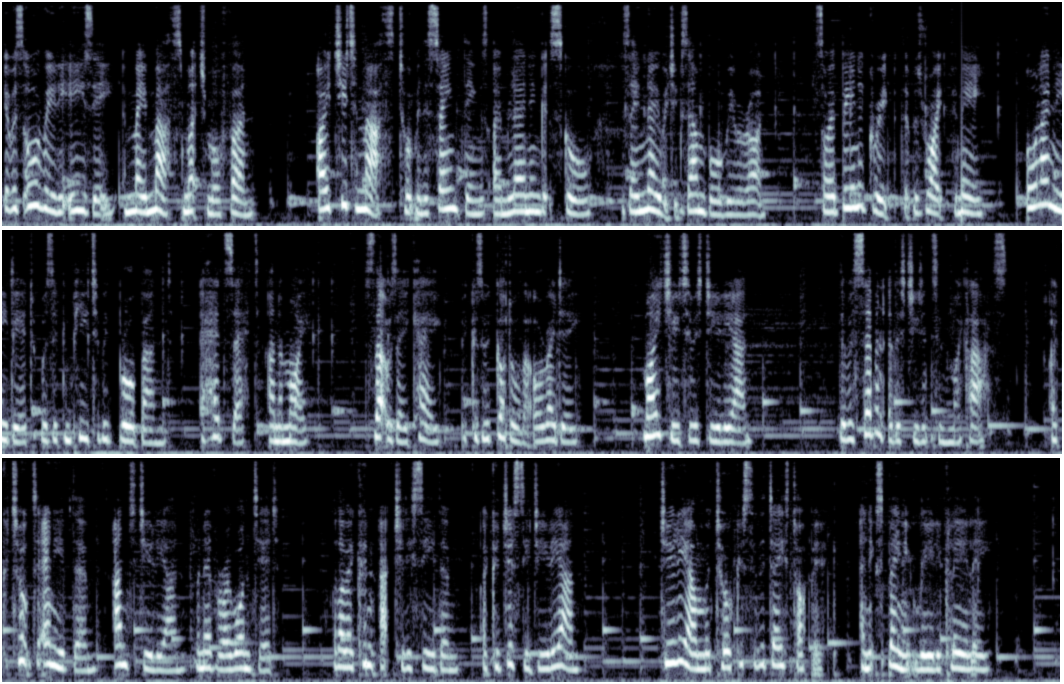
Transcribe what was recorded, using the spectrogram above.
It was all really easy and made maths much more fun. iTutor Maths taught me the same things I'm learning at school as they know which exam board we were on, so I'd be in a group that was right for me. All I needed was a computer with broadband, a headset, and a mic. So that was okay because we'd got all that already. My tutor was Julianne. There were seven other students in my class. I could talk to any of them and to Julianne whenever I wanted. Although I couldn't actually see them, I could just see Julianne. Julianne would talk us through the day's topic and explain it really clearly.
